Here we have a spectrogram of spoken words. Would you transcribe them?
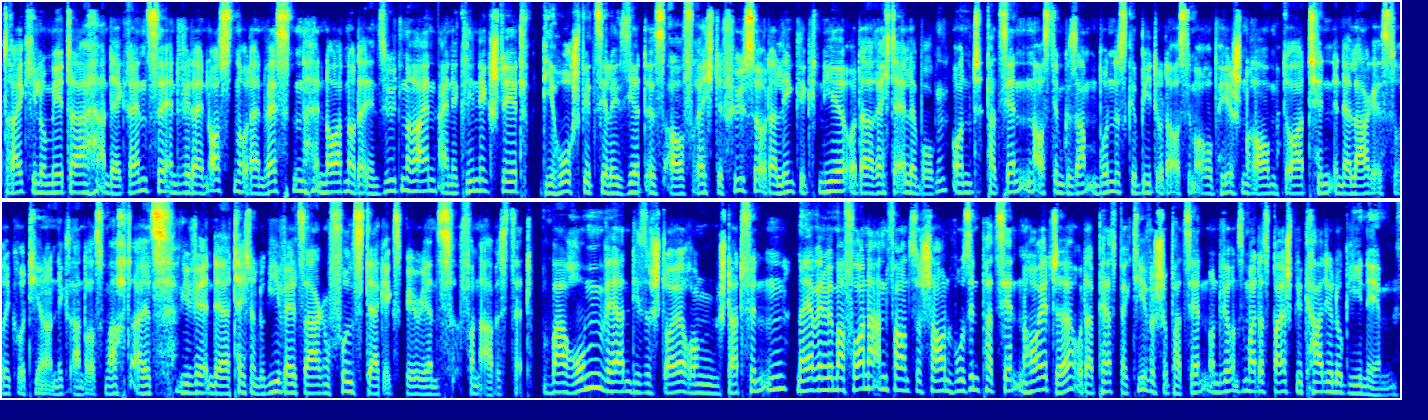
drei Kilometer an der Grenze, entweder in Osten oder in Westen, in Norden oder in Süden rein, eine Klinik steht, die hochspezialisiert ist auf rechte Füße oder linke Knie oder rechte Ellenbogen und Patienten aus dem gesamten Bundesgebiet oder aus dem europäischen Raum dorthin in der Lage ist zu rekrutieren und nichts anderes macht als, wie wir in der Technologiewelt sagen, Full Stack Experience von A bis Z. Warum werden diese Steuern Steuerungen stattfinden? Naja, wenn wir mal vorne anfangen zu schauen, wo sind Patienten heute oder perspektivische Patienten und wir uns mal das Beispiel Kardiologie nehmen,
